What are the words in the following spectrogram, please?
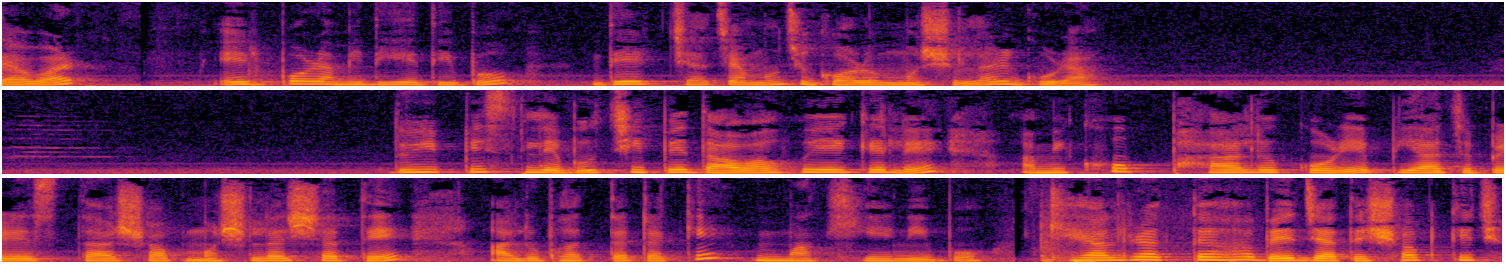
দেওয়ার। এরপর আমি দিয়ে দিব দেড় চা চামচ গরম মশলার গুঁড়া। দুই পিস লেবু চিপে দেওয়া হয়ে গেলে আমি খুব ভালো করে পেঁয়াজ বেরেস্তা সব মশলার সাথে আলু ভর্তাটাকে মাখিয়ে নিব। খেয়াল রাখতে হবে যাতে সব কিছু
